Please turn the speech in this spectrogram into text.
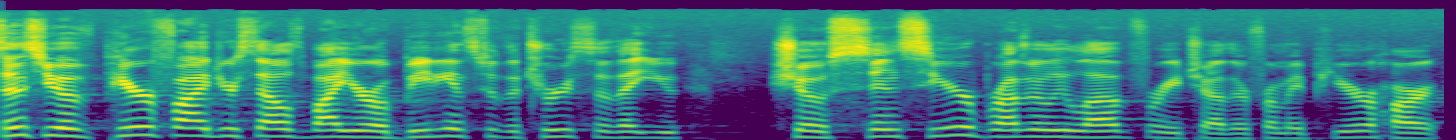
Since you have purified yourselves by your obedience to the truth, so that you show sincere brotherly love for each other from a pure heart,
